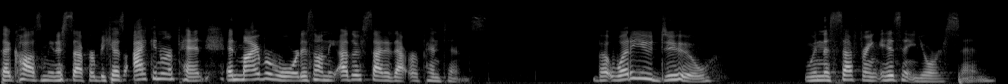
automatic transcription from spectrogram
that caused me to suffer because I can repent and my reward is on the other side of that repentance. But what do you do when the suffering isn't your sin?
